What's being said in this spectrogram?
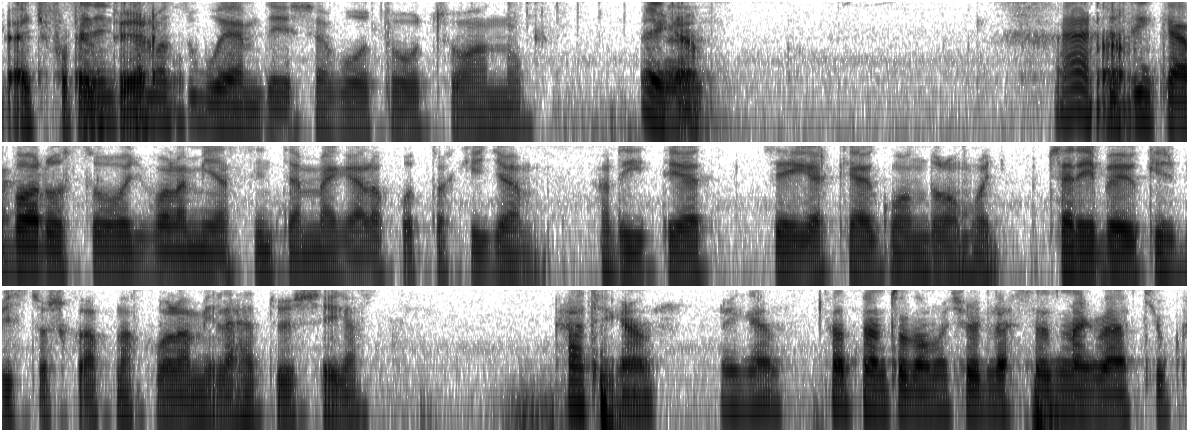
egy forintért. Szerintem az UMD se volt olcsó annó. Igen. Hát ez inkább arról szól, hogy valamilyen szinten megállapodtak így a a retail cégekkel gondolom, hogy cserébe ők is biztos kapnak valami lehetőséget. Hát igen, igen. Hát nem tudom, hogy hogy lesz ez, meglátjuk.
